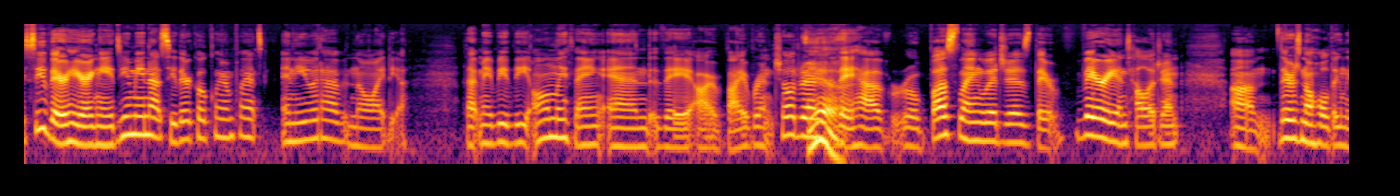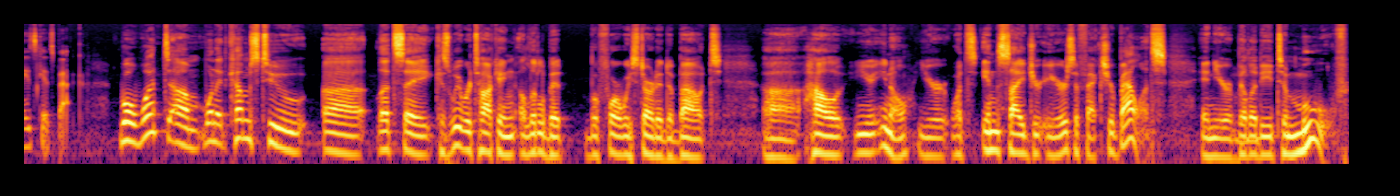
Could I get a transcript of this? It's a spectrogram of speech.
see their hearing aids. You may not see their cochlear implants, and you would have no idea. That may be the only thing, and they are vibrant children. Yeah. They have robust languages. They're very intelligent. Um, there's no holding these kids back. Well, what um, when it comes to uh, let's say because we were talking a little bit before we started about uh, how you you know your what's inside your ears affects your balance and your ability to move.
